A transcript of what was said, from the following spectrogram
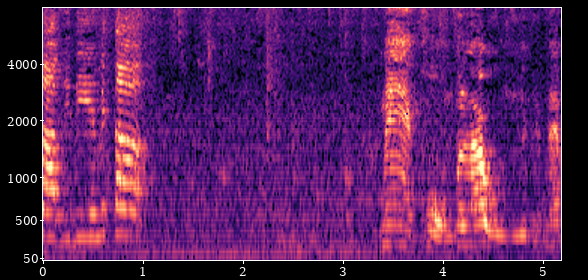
ตอบดีๆไม่ตอบแม่โขงก็เหล่าอยู่นะ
